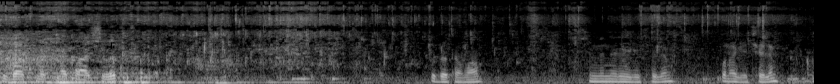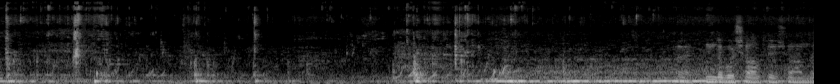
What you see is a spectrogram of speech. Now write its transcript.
su basmasına karşılık. Bu da tamam. Şimdi nereye geçelim? Buna geçelim. Evet, bunu da boşaltıyor şu anda.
